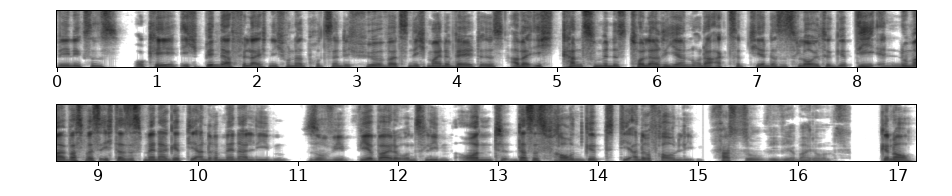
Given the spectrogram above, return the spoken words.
wenigstens, okay, ich bin da vielleicht nicht hundertprozentig für, weil es nicht meine Welt ist, aber ich kann zumindest tolerieren oder akzeptieren, dass es Leute gibt, die, nun mal, was weiß ich, dass es Männer gibt, die andere Männer lieben, so wie wir beide uns lieben, und dass es Frauen gibt, die andere Frauen lieben. Fast so wie wir beide uns. Genau.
